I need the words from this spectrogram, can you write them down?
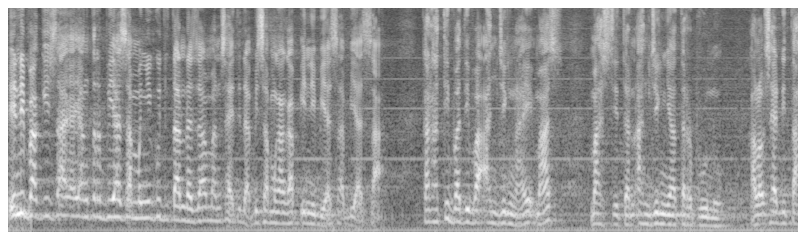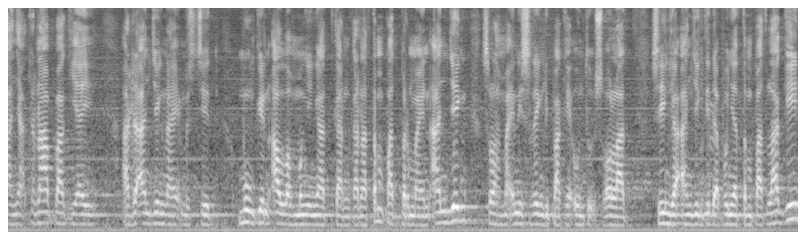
ini bagi saya yang terbiasa mengikuti tanda zaman, saya tidak bisa menganggap ini biasa-biasa. Karena tiba-tiba anjing naik mas, masjid dan anjingnya terbunuh. Kalau saya ditanya kenapa Kiai? Ada anjing naik masjid, mungkin Allah mengingatkan karena tempat bermain anjing selama ini sering dipakai untuk sholat. Sehingga anjing tidak punya tempat lagi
